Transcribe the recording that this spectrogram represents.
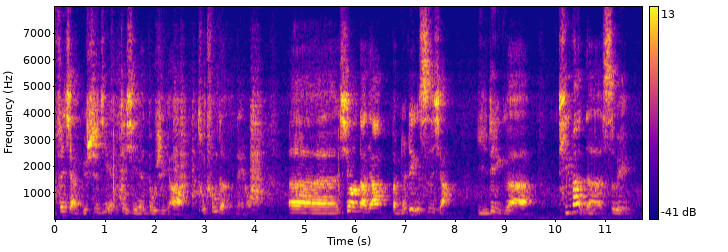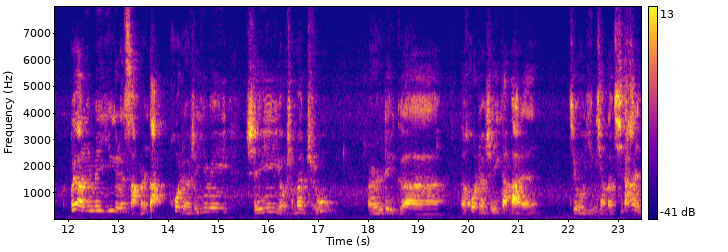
分享于世界，这些都是要突出的内容。呃，希望大家本着这个思想，以这个批判的思维，不要因为一个人嗓门大，或者是因为谁有什么职务，而这个呃或者谁敢骂人，就影响到其他人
